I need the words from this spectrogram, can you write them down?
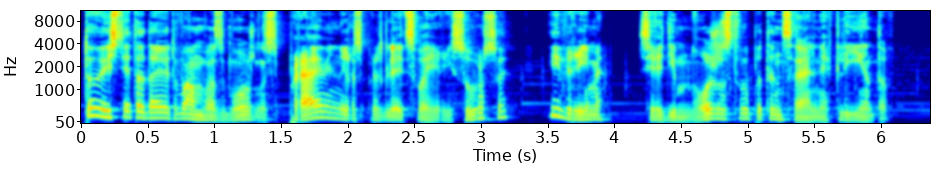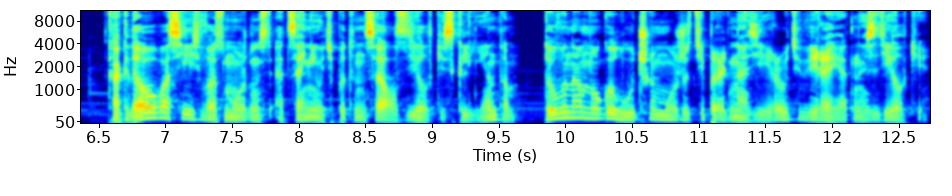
То есть это дает вам возможность правильно распределять свои ресурсы и время среди множества потенциальных клиентов, когда у вас есть возможность оценивать потенциал сделки с клиентом, то вы намного лучше можете прогнозировать вероятность сделки.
